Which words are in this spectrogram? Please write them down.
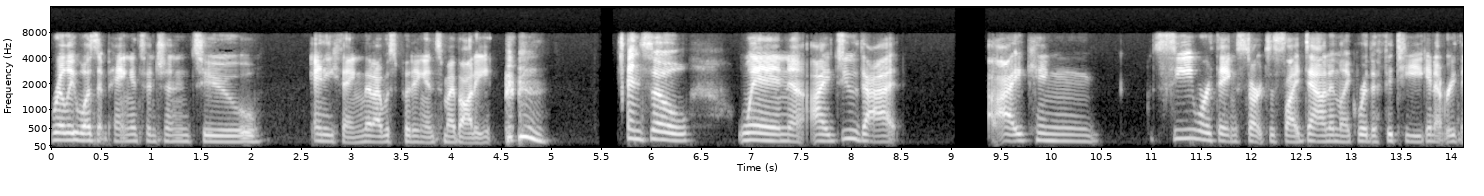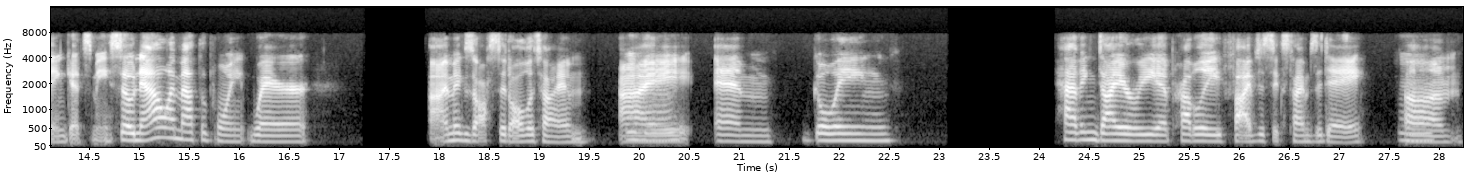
really wasn't paying attention to anything that I was putting into my body. and so when I do that, I can see where things start to slide down and like where the fatigue and everything gets me. So now I'm at the point where I'm exhausted all the time. I am going having diarrhea probably 5 to 6 times a day. Mhm. Um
